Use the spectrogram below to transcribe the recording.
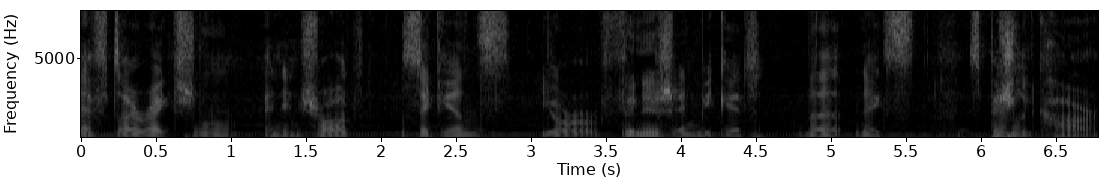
left direction and in short seconds you're finished and we get the next special car.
